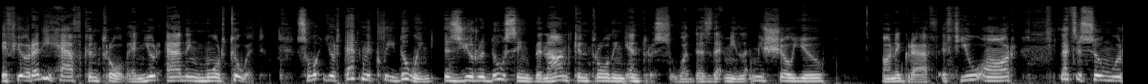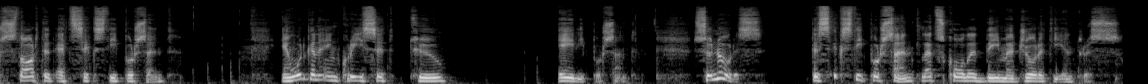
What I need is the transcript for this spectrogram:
if you already have control and you're adding more to it? So what you're technically doing is you're reducing the non-controlling interest. What does that mean? Let me show you on a graph. If you are, let's assume we're started at 60% and we're going to increase it to 80%. So notice the 60%, let's call it the majority interest.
